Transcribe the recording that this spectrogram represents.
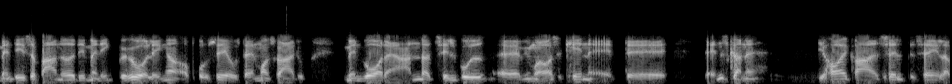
men det er så bare noget af det, man ikke behøver længere at producere hos Danmarks Radio, men hvor der er andre tilbud. Øh, vi må også kende, at øh, danskerne i høj grad selv betaler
